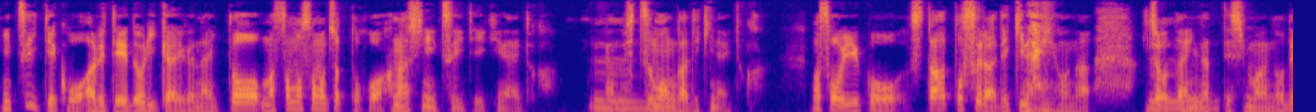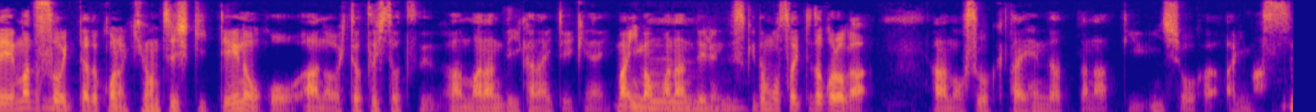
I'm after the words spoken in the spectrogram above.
について、こう、ある程度理解がないと、まあ、そもそもちょっとこう、話についていけないとか、あの、質問ができないとか、まあ、そういうこう、スタートすらできないような状態になってしまうので、まずそういったところの基本知識っていうのを、こう、あの、一つ一つ学んでいかないといけない。まあ、今も学んでるんですけども、そういったところが、あの、すごく大変だったなっていう印象があります。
